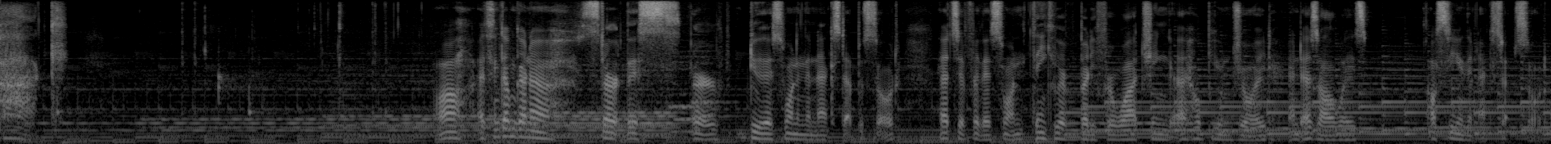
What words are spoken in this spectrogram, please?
Fuck. Well, I think I'm gonna start this, or do this one in the next episode. That's it for this one. Thank you everybody for watching. I hope you enjoyed, and as always, I'll see you in the next episode.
